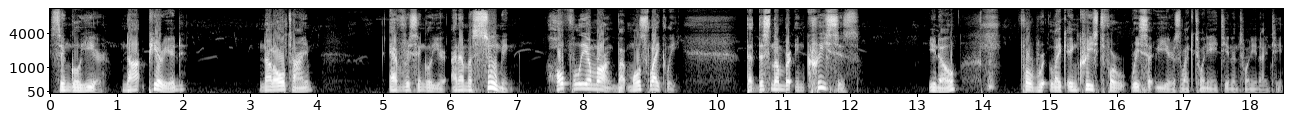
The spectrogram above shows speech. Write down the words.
single year, not period, not all time, every single year. And I'm assuming, hopefully I'm wrong, but most likely that this number increases, you know, for like increased for recent years like 2018 and 2019.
